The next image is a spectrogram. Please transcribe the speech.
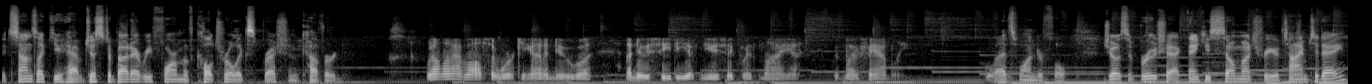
It sounds like you have just about every form of cultural expression covered. Well, and I'm also working on a new uh, a new CD of music with my uh, with my family. Well, that's wonderful. Joseph Bruchac, thank you so much for your time today.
